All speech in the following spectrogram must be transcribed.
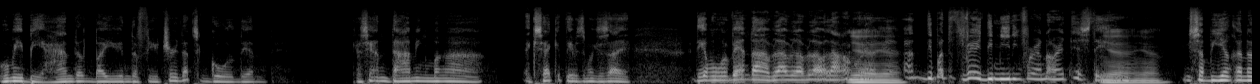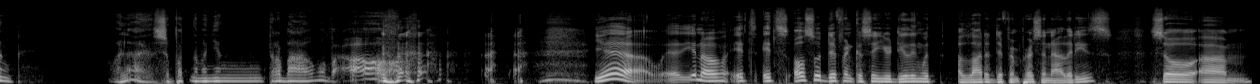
who may be handled by you in the future, that's golden. Kasi ang daming mga executives magsasabi, hindi ka bumibenta, blah, blah, blah, wala ka Yeah, yeah. And di ba that's very demeaning for an artist eh. Yeah, yeah. Yung sabihan ka ng, wala, supot naman yung trabaho mo. Oh, Yeah, you know, it's it's also different because you're dealing with a lot of different personalities. So, um,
